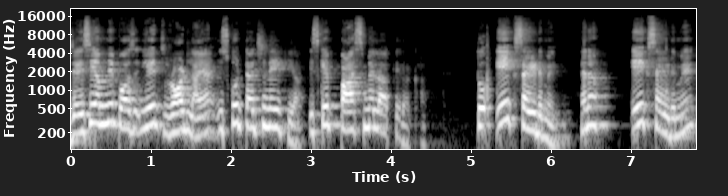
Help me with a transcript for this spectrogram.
जैसे हमने ये रॉड लाया, इसको टच नहीं किया, इसके पास में ला के रखा। तो एक साइड में, है ना? एक साइड में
